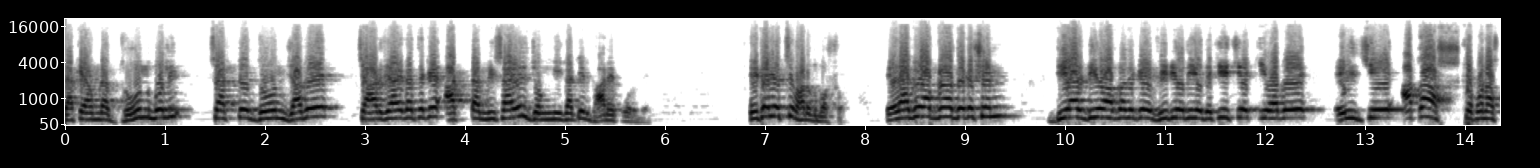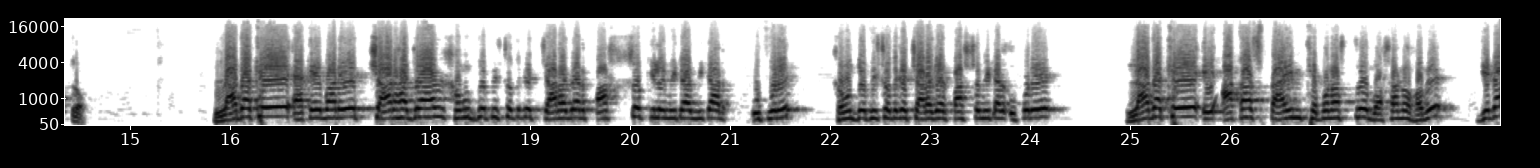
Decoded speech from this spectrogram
যাকে আমরা ড্রোন বলি, চারটে ড্রোন যাবে, চার জায়গা থেকে আটটা মিসাইল জঙ্গি ঘাটির ঘাড়ে পড়বে। এটাই হচ্ছে ভারতবর্ষ। এর আগেও আপনারা দেখেছেন ডিআরডিও আপনাদেরকে ভিডিও দিয়ে দেখিয়েছে কীভাবে এই যে আকাশ ক্ষেপণাস্ত্র লাদাখে একেবারে চার হাজার সমুদ্রপৃষ্ঠ থেকে চার হাজার পাঁচশো কিলোমিটার মিটার উপরে, সমুদ্রপৃষ্ঠ থেকে চার হাজার পাঁচশো মিটার উপরে লাদাখে এই আকাশ প্রাইম ক্ষেপণাস্ত্র বসানো হবে, যেটা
